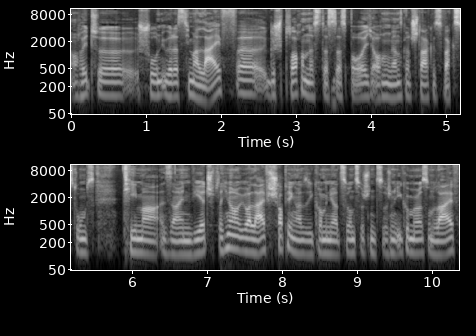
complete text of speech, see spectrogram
heute schon über das Thema Live äh, gesprochen, dass, dass das bei euch auch ein ganz, ganz starkes Wachstumsthema sein wird. Sprechen wir mal über Live-Shopping, also die Kombination zwischen, zwischen E-Commerce und Live.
